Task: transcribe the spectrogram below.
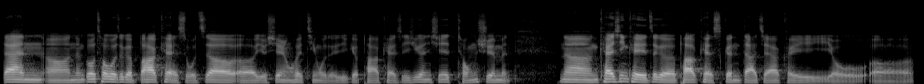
但呃能够透过这个 podcast，我知道呃有些人会听我的一个 podcast，一些跟一些同学们。那很开心可以这个 podcast 跟大家可以有呃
